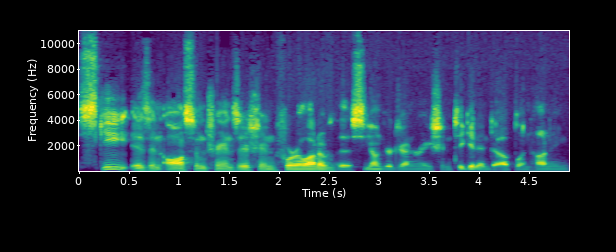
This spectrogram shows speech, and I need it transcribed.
skeet is an awesome transition for a lot of this younger generation to get into upland hunting.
